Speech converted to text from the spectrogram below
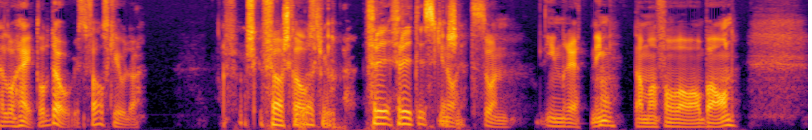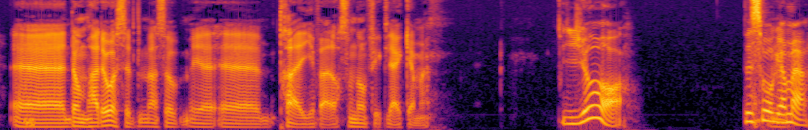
Eller heter det dagis? Förskola? Försk- Förskola, Förskola. jag. Fri, fritids kanske. Något sån inrättning Ja. där man förvarar barn. Eh, de hade också alltså, eh, eh, trägevär som de fick leka med. Ja, det såg jag Mm. med.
